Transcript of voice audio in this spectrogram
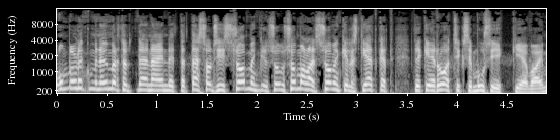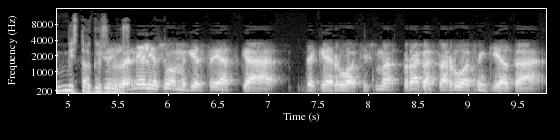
on, olenko minä ymmärtänyt näin, että tässä on siis suomen, su, suomalaiset suomenkieliset jätkät tekee ruotsiksi musiikkia vai mistä on kysymys? Kyllä, neljä suomenkielistä jätkää tekee ruotsiksi. Mä rakastan ruotsin kieltä.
